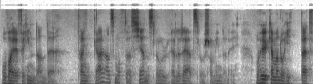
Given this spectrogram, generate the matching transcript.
Och vad är det för hindrande tankar, allt som oftast känslor eller rädslor som hindrar dig? Och hur kan man då hitta ett,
